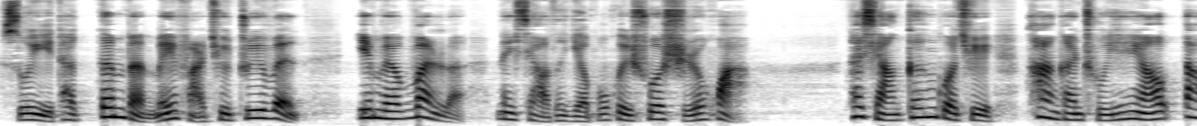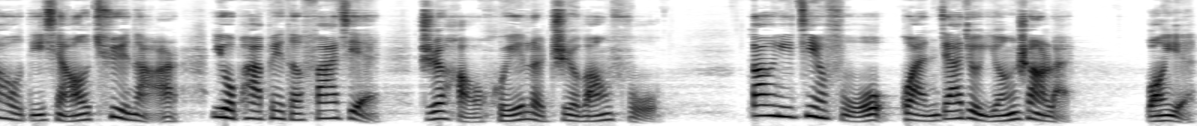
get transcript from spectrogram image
所以他根本没法去追问，因为问了那小子也不会说实话。他想跟过去看看楚清瑶到底想要去哪儿，又怕被他发现，只好回了智王府。刚一进府，管家就迎上来：“王爷，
